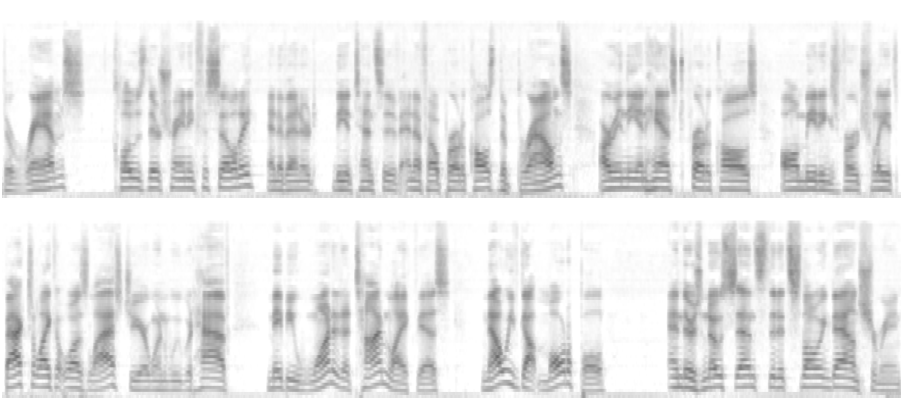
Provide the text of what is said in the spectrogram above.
The Rams closed their training facility and have entered the intensive NFL protocols. The Browns are in the enhanced protocols, all meetings virtually. It's back to like it was last year when we would have maybe one at a time like this. Now we've got multiple, and there's no sense that it's slowing down, Charean.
